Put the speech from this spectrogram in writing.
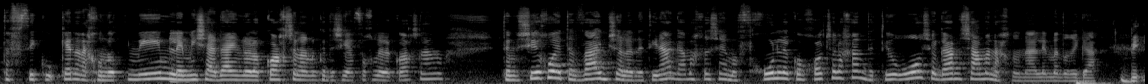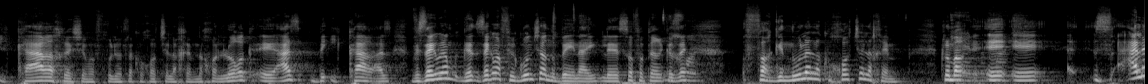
תפסיקו, כן, אנחנו נותנים למי שעדיין לא לקוח שלנו כדי שיהפוך ללקוח שלנו, תמשיכו את ה vibe של הנתינה גם אחרי שהם הפכו ללקוחות שלכם, ותראו שגם שם אנחנו נעלה מדרגה. בעיקר אחרי שהם הפכו להיות לקוחות שלכם, נכון? לא רק אה, אז, בעיקר אז, וזה גם, גם הפרגון שלנו בעיניי, לסוף הפרק נכון. הזה. פרגנו ללקוחות שלכם. כלומר, כן, אה, אה, א',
